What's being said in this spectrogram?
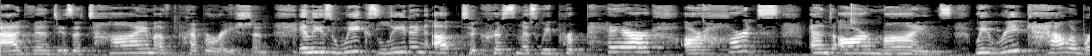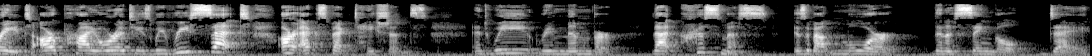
Advent is a time of preparation. In these weeks leading up to Christmas, we prepare our hearts and our minds. We recalibrate our priorities. We reset our expectations. And we remember that Christmas is about more than a single day.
